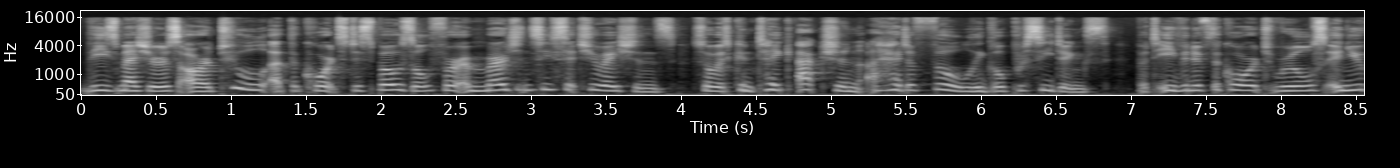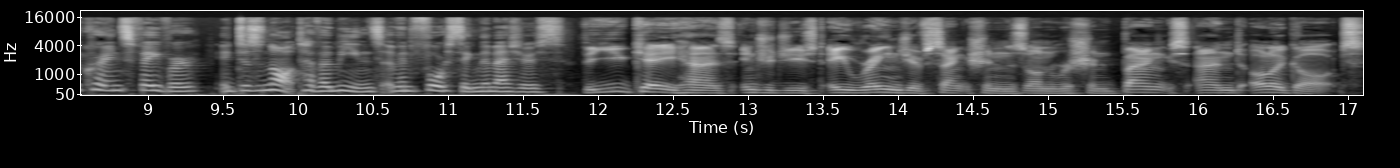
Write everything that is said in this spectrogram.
These measures are a tool at the court's disposal for emergency situations so it can take action ahead of full legal proceedings. But even if the court rules in Ukraine's favour, it does not have a means of enforcing the measures. The UK has introduced a range of sanctions on Russian banks and oligarchs.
